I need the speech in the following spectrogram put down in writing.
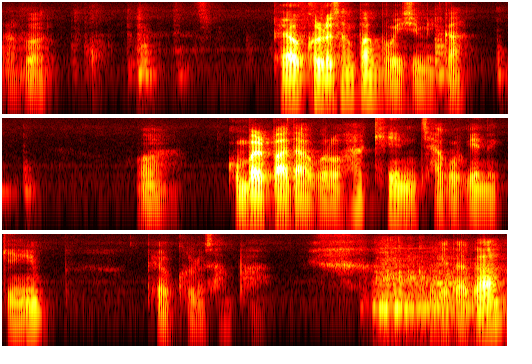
여러분. 베어클로 상판 보이십니까? 어, 곰발바닥으로 핥힌 자국의 느낌. 베어클로 상판. 거기다가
